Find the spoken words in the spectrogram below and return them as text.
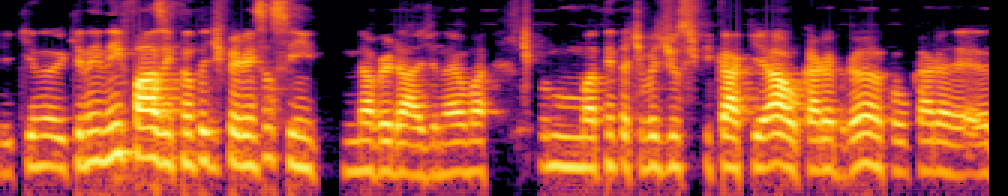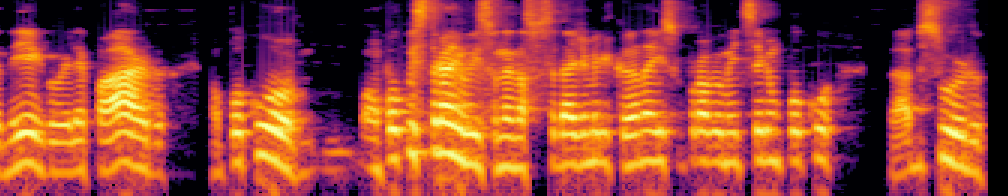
e que, que nem, nem, fazem tanta diferença assim, na verdade, né? Uma, tipo, uma tentativa de justificar que ah, o cara é branco, o cara é negro, ele é pardo. É um pouco, é um pouco estranho isso, né? Na sociedade americana, isso provavelmente seria um pouco absurdo.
